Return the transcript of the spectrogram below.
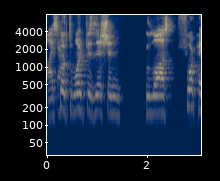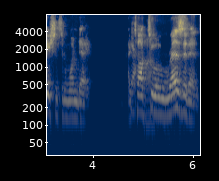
I spoke yeah. to one physician who lost four patients in one day. I yeah. talked wow. to a resident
